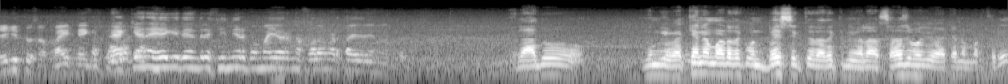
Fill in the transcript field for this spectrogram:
ಹೇಗಿತ್ತು ಸರ್? ಫೈಟ್ ಹೇಗಿತ್ತು? ವ್ಯಾಖ್ಯಾನ ಹೇಗಿದೆ ಅಂದ್ರೆ ಸೀನಿಯರ್ ಬೊಮ್ಮಾಯಿ ಅವರನ್ನ ಫಾಲೋ ಮಾಡ್ತಾ ಇದ್ರಿ ಅನ್ನೋದು ಇಲ್ಲ ಅದು ನಿಮಗೆ ವ್ಯಾಖ್ಯಾನ ಮಾಡೋದಕ್ಕೆ ಒಂದು ಬೇಸ್ ಸಿಗ್ತದೆ. ಅದಕ್ಕೆ ನೀವೆಲ್ಲ ಸಹಜವಾಗಿ ವ್ಯಾಖ್ಯಾನ ಮಾಡ್ತೀರಿ.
